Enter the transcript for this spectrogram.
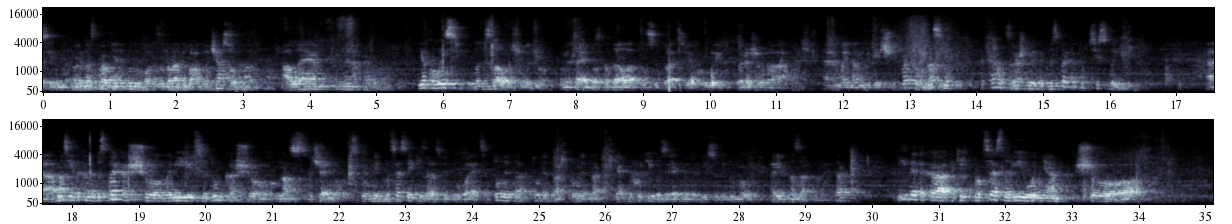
всім. Я насправді не буду забирати багато часу, але я колись, Владислава, очевидно, пам'ятаю, бо згадала ту ситуацію, коли пережила е, Майдан 2004 У нас є така, зрештою, небезпека, тут всі свої. Е, У нас є така небезпека, що навіюється думка, що в нас, звичайно, складний процес, який зараз відбувається, то не так, то не так, то не так, як би хотілося, як ми тоді собі думали рік назад навіть. І йде така, такий процес навіювання, що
